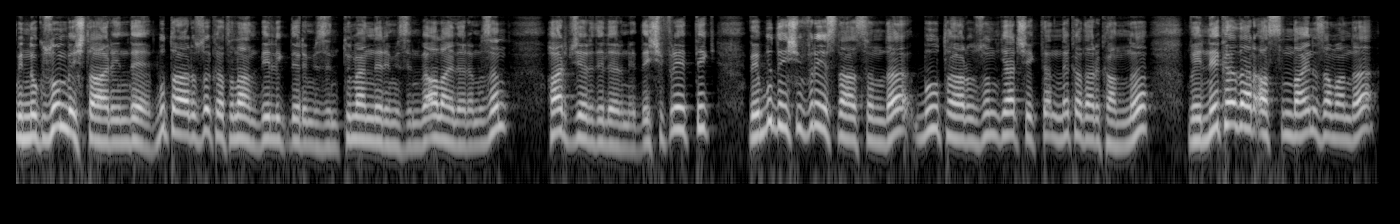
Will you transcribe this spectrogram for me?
1915 tarihinde bu taarruza katılan birliklerimizin, tümenlerimizin ve alaylarımızın harp ceridelerini deşifre ettik ve bu deşifre esnasında bu taarruzun gerçekten ne kadar kanlı ve ne kadar aslında aynı zamanda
